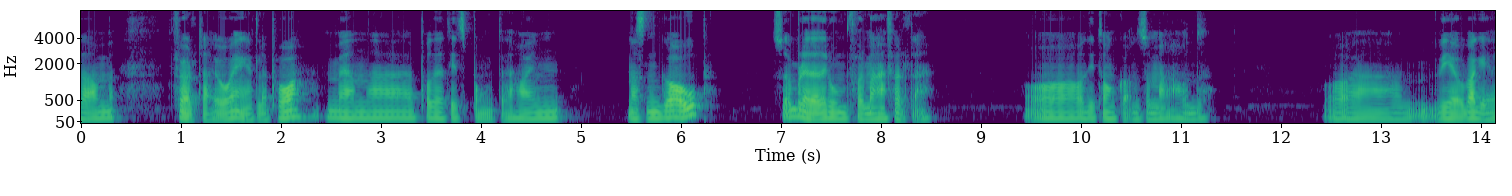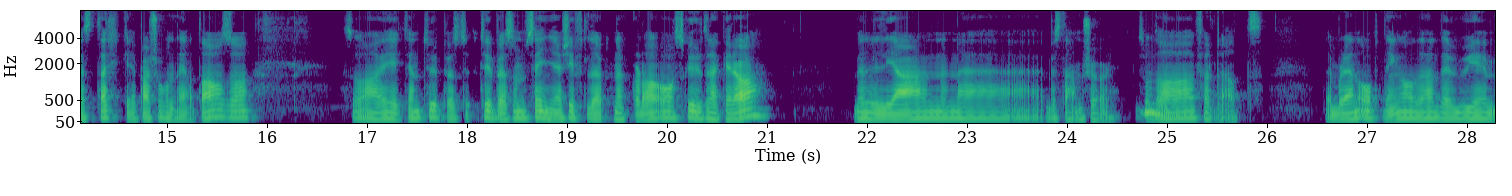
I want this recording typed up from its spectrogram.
de følte jeg jo egentlig på, men eh, på det tidspunktet han nesten ga opp, så ble det rom for meg, følte jeg. Og de tankene som jeg hadde. Og eh, vi er jo begge sterke personligheter, så, så jeg er ikke en type, type som sender skiftenøkler og skrutrekkere, men vil gjerne bestemme sjøl. Så da følte jeg at det ble en åpning, og det, det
